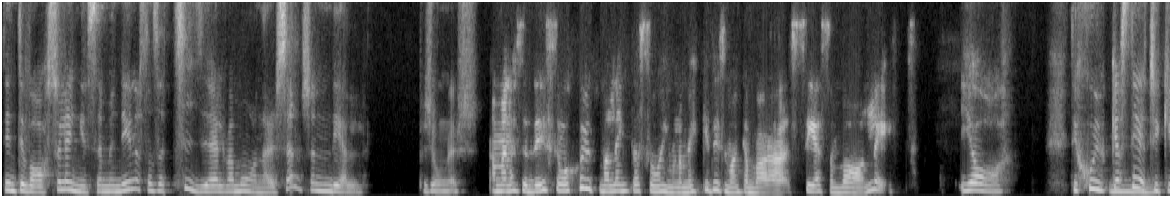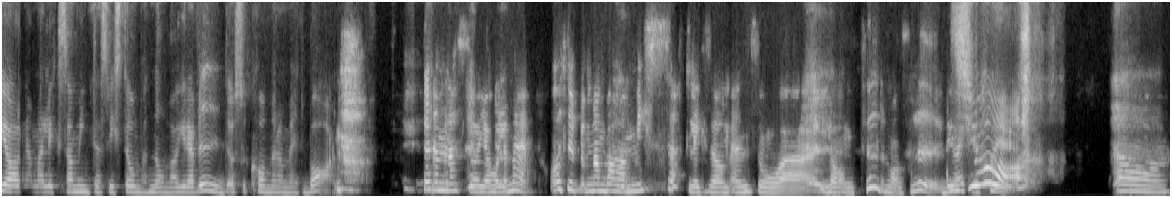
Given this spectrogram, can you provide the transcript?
det inte var så länge sedan, men det är nästan så 10-11 månader sedan, sedan en del personers. Ja, men alltså, det är så sjukt, man längtar så himla mycket tills man kan bara se som vanligt. Ja. Det sjukaste Mm. tycker jag när man liksom inte ens visste om att någon var gravid och så kommer de med ett barn. Nej men alltså jag håller med. Och typ man bara har missat liksom en så äh, lång tid av någons liv. Det är ja! sjukt. Ja,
